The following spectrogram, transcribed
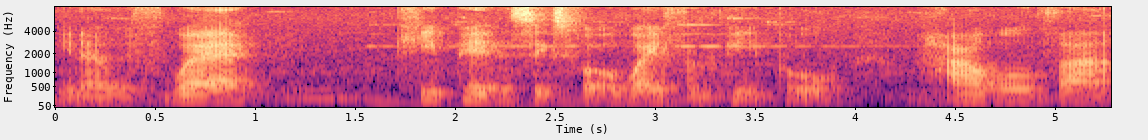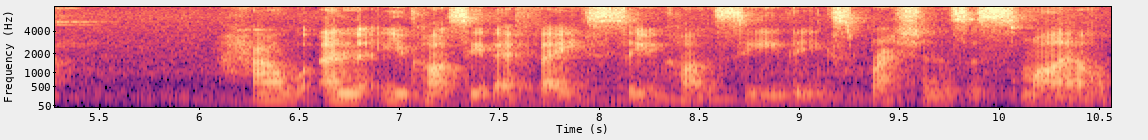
You know, if we're keeping six foot away from people, how will that how and you can't see their face so you can't see the expressions the smile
